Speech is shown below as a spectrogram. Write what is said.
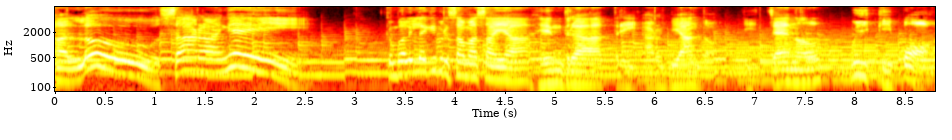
Halo, Sarange. Kembali lagi bersama saya Hendra Tri Arbianto di channel Wikipol.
